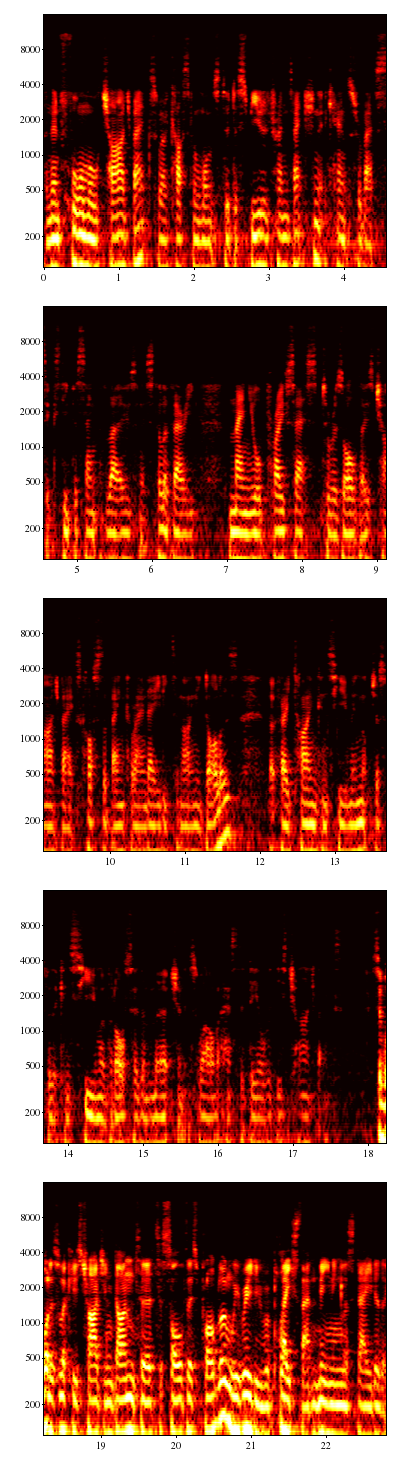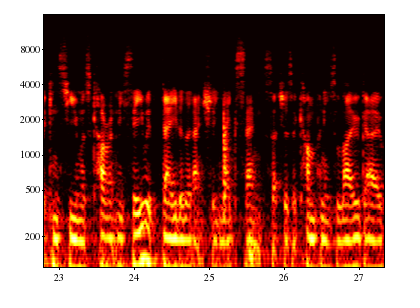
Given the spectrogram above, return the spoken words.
And then formal chargebacks where a customer wants to dispute a transaction, it accounts for about 60% of those, and it's still a very manual process to resolve those chargebacks. Costs the bank around 80 to 90 dollars, but very time consuming, not just for the consumer, but also the merchant as well that has to deal with these chargebacks. So what has Look Who's Charging done to, to solve this problem? We really replace that meaningless data that consumers currently see with data that actually makes sense, such as a company's logo,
